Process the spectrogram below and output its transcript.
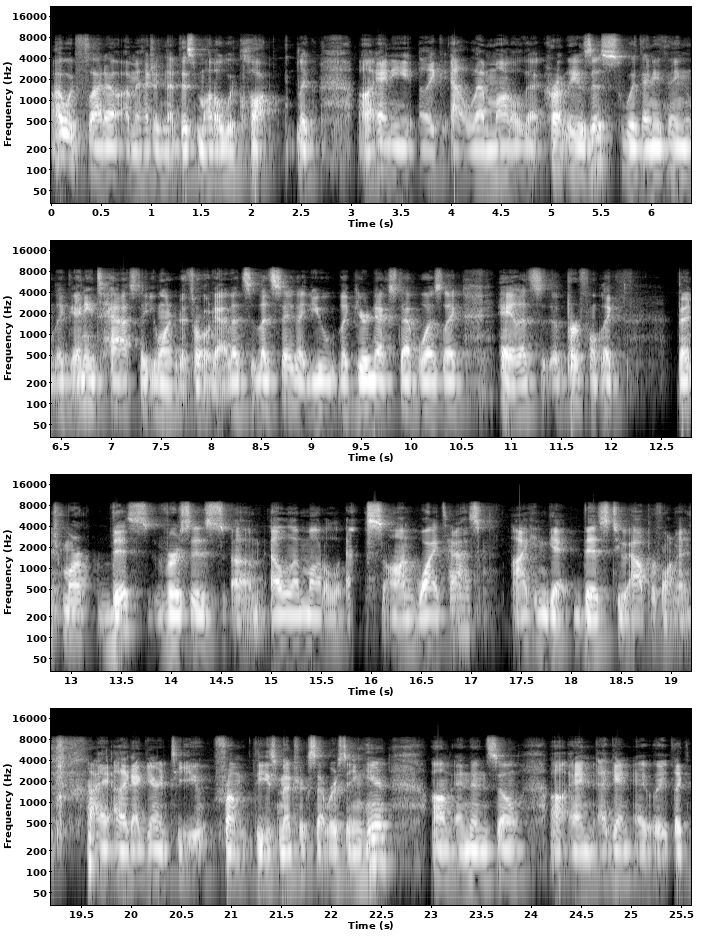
I would flat out imagine that this model would clock like uh, any like LM model that currently exists with anything like any task that you wanted to throw it at. Let's let's say that you like your next step was like, hey, let's perform like benchmark this versus um, LLM model X on Y task, I can get this to outperform it. I like I guarantee you from these metrics that we're seeing here. Um, and then so uh, and again, it, like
